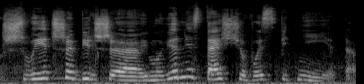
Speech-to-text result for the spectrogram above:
швидше, більше ймовірність те, що ви спітнієте.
